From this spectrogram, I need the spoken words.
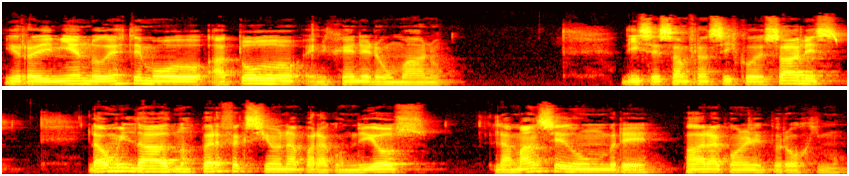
y redimiendo de este modo a todo el género humano. Dice San Francisco de Sales, la humildad nos perfecciona para con Dios, la mansedumbre para con el prójimo.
